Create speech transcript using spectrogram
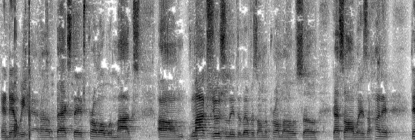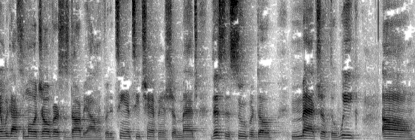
and then we had a backstage promo with Mox. Um, Mox usually delivers on the promos, so that's always a hundred. Then we got Samoa Joe versus Darby Allin for the TNT Championship match. This is super dope match of the week. Um,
